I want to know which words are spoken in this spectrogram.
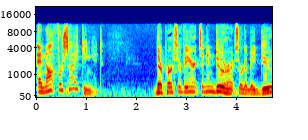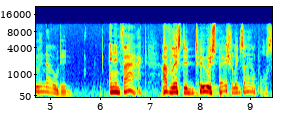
and not forsaking it. Their perseverance and endurance were to be duly noted. And in fact, I've listed two especial examples.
